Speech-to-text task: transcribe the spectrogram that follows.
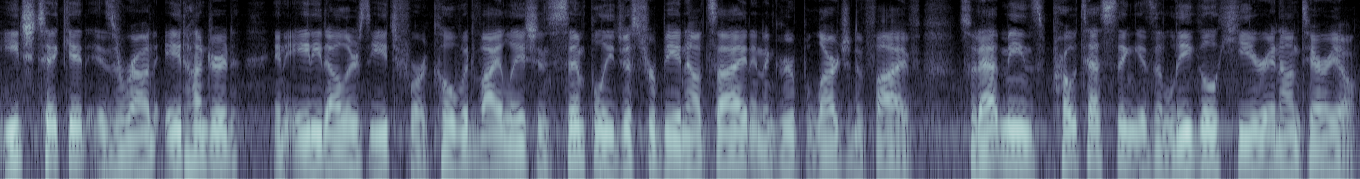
Each ticket is around $880 each for a COVID violation simply just for being outside in a group larger than five. So that means protesting is illegal here in Ontario.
